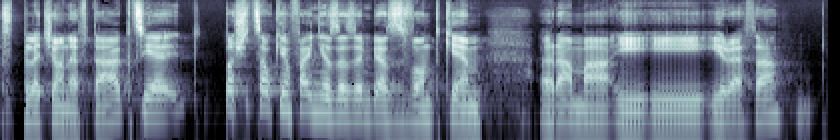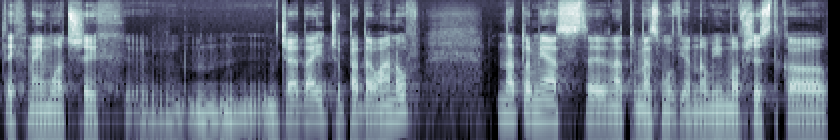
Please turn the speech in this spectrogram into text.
wplecione w tę akcję. To się całkiem fajnie zazębia z wątkiem Rama i, i, i Retha, tych najmłodszych mm, Jedi czy Padawanów. Natomiast, natomiast mówię, no mimo wszystko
